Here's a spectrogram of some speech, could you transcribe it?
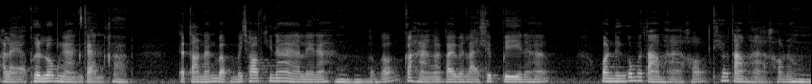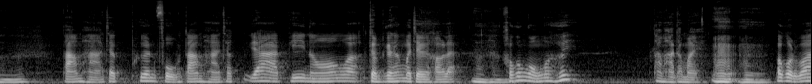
อะไรอะเพื่อนร่วมงานกันครับ แต่ตอนนั้นแบบไม่ชอบขี้หน้ากันเลยนะอืมแบบก็ก็ห่างกันไปเป็นหลายสิบปีนะฮะวันหนึ่งก็มาตามหาเขาเที่ยวตามหาเขาอืเนาะมตามหาจากเพื่อนฝูงตามหาจากญาติพี่น้องว่าจนกระทั่งมาเจอเขาแหละอืมเขาก็งงว่าเฮ้ยตามหาทำไมเออเออปรากฏว่า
